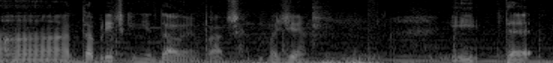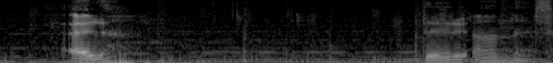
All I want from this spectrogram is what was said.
A, tabliczki nie dałem, patrz. Będzie i te L. Tyranes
